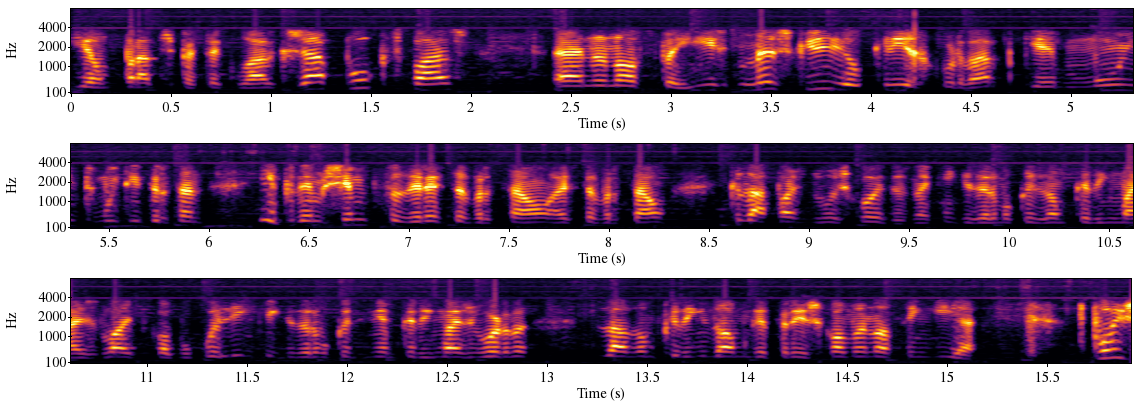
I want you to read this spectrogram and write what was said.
E é um prato espetacular que já há pouco se faz ah, no nosso país, mas que eu queria recordar porque é muito, muito interessante. E podemos sempre fazer esta versão, esta versão que dá para as duas coisas. Não é? Quem quiser uma coisa um bocadinho mais light, come o coelhinho. Quem quiser uma coisinha um bocadinho mais gorda, dá um bocadinho de ômega 3, como a nossa enguia. Depois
